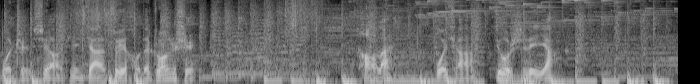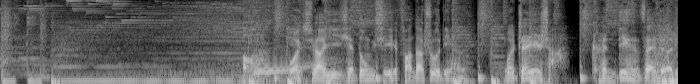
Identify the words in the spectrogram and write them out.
我只需要添加最后的装饰。好了，我想就是这样。哦，我需要一些东西放到树顶。我真傻，肯定在这里。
